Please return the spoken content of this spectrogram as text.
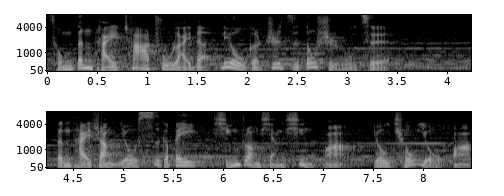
从灯台插出来的六个枝子都是如此。灯台上有四个杯，形状像杏花。有球有花，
